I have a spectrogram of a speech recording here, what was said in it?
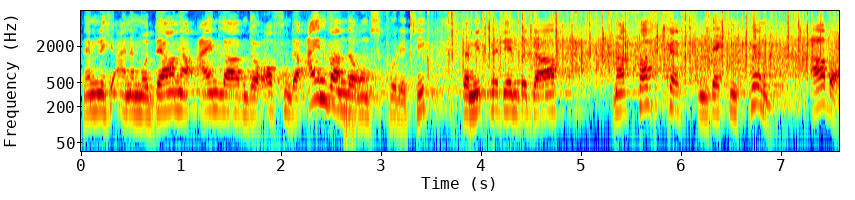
nämlich eine moderne, einladende, offene Einwanderungspolitik, damit wir den Bedarf nach Fachkräften decken können. Aber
